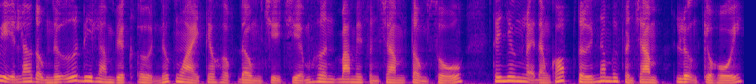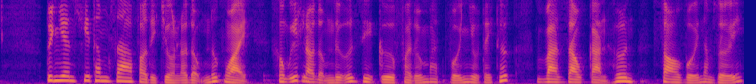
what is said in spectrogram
Vị, lao động nữ đi làm việc ở nước ngoài theo hợp đồng chỉ chiếm hơn 30% tổng số, thế nhưng lại đóng góp tới 50% lượng kiều hối. Tuy nhiên, khi tham gia vào thị trường lao động nước ngoài, không ít lao động nữ di cư phải đối mặt với nhiều thách thức và rào cản hơn so với nam giới.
